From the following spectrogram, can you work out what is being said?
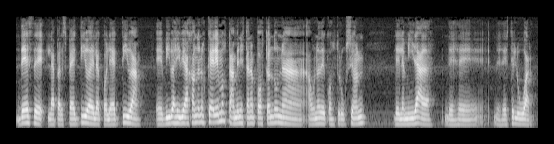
desde la perspectiva de la colectiva eh, Vivas y Viajando Nos Queremos, también están apostando una, a una deconstrucción de la mirada desde, desde este lugar.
